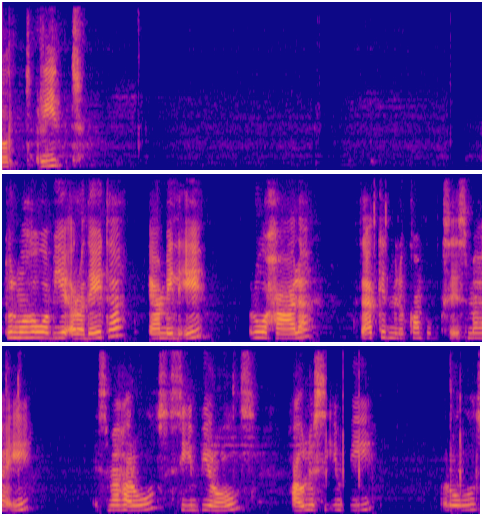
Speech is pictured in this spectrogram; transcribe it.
dot read طول ما هو بيقرأ data اعمل إيه؟ روح على اتأكد من ال combo box اسمها إيه؟ اسمها roles cmp roles هقوله cmp roles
